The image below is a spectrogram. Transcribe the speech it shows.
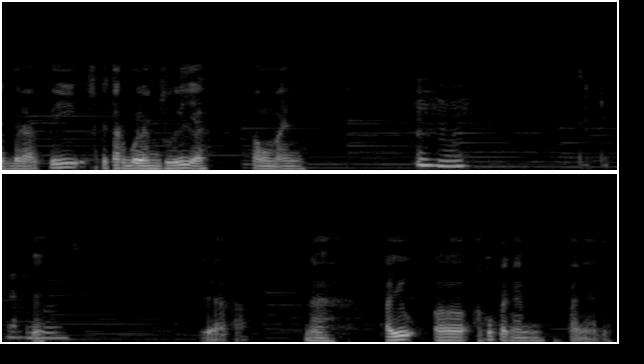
ya berarti sekitar bulan Juli ya kamu mainnya. Mhm. Sekitar bulan. Ya. Nah, Ayu, eh, aku pengen tanya deh.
